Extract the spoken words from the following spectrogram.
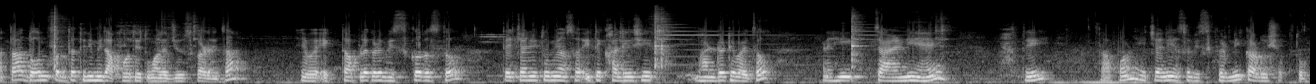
आता दोन पद्धतीने मी दाखवते तुम्हाला ज्यूस काढायचा. हे बघा एक तर आपल्याकडे विस्कर असतं त्याच्याने तुम्ही असं इथे खाली अशी भांडं ठेवायचं. आणि ही चाळणी आहे ते आपण याच्याने असं विस्करणी काढू शकतो.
